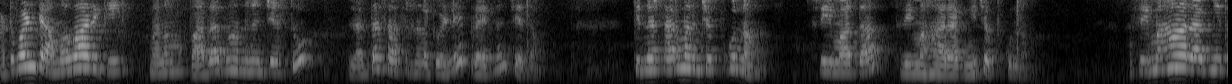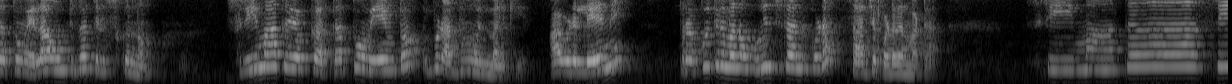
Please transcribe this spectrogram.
అటువంటి అమ్మవారికి మనం పాదాభివందనం చేస్తూ లలితా శాస్త్రంలోకి వెళ్ళే ప్రయత్నం చేద్దాం. కిందటిసారి మనం చెప్పుకున్నాం శ్రీమాత శ్రీ మహారాజ్ఞి చెప్పుకున్నాం. శ్రీ మహారాజ్ఞి తత్వం ఎలా ఉంటుందో తెలుసుకున్నాం. శ్రీమాత యొక్క తత్వం ఏమిటో ఇప్పుడు అర్థమైంది మనకి. ఆవిడ లేని ప్రకృతిని మనం ఊహించడానికి కూడా సాధ్యపడదనమాట శ్రీమాత శ్రీ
